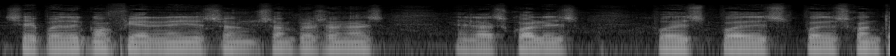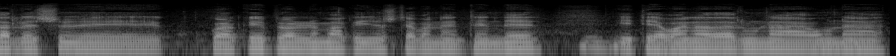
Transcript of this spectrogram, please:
se puede confiar en ellos. Son, son personas en las cuales puedes, puedes, puedes contarles eh, cualquier problema que ellos te van a entender y te van a dar una, una,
